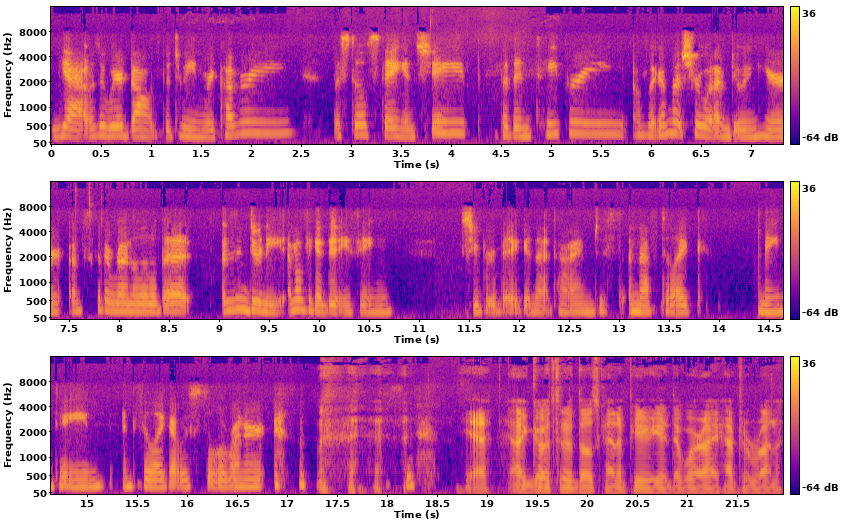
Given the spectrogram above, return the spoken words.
Yeah, it was a weird balance between recovering but still staying in shape, but then tapering. I was like, I'm not sure what I'm doing here. I'm just gonna run a little bit I didn't do any. I don't think I did anything super big in that time. Just enough to like maintain and feel like I was still a runner. yeah, I go through those kind of period where I have to run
